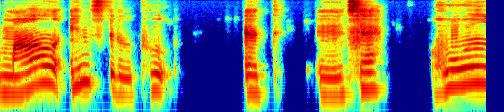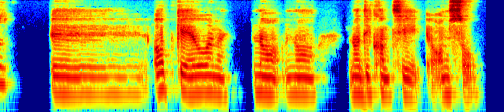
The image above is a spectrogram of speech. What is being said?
meget indstillet på at øh, tage hovedopgaverne, øh, når, når, når det kom til omsorg.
